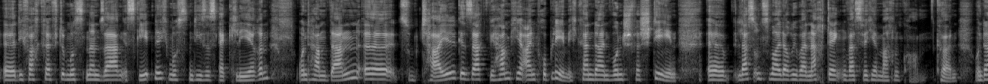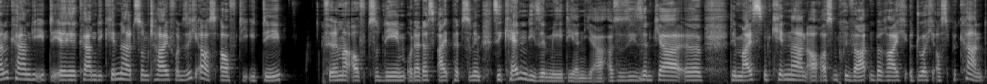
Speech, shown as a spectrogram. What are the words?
Äh, die Fachkräfte mussten dann sagen, es geht nicht, mussten dieses erklären und haben dann äh, zum Teil gesagt, wir haben hier ein Problem, ich kann deinen Wunsch verstehen. Äh, lass uns mal darüber nachdenken, was wir hier machen können. Und dann kamen die, Idee, kamen die Kinder zum Teil von sich aus auf die Idee, Filme aufzunehmen oder das iPad zu nehmen. Sie kennen diese Medien ja. Also sie sind ja äh, den meisten Kindern auch aus dem privaten Bereich äh, durchaus bekannt.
